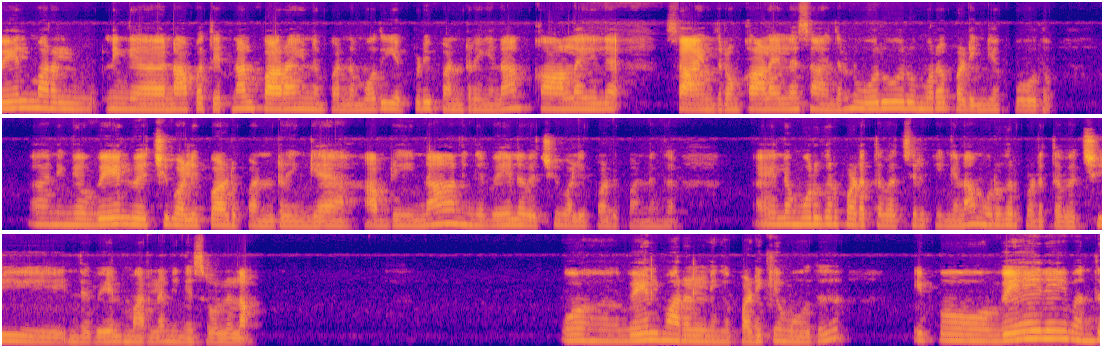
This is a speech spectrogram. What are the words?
வேல்மரல் நீங்கள் நாற்பத்தெட்டு நாள் பாராயணம் பண்ணும்போது எப்படி பண்ணுறீங்கன்னா காலையில் சாயந்தரம் காலையில் சாயந்தரம்னு ஒரு ஒரு முறை படிங்க போதும். நீங்கள் வேல் வச்சு வழிபாடு பண்ணுறீங்க அப்படின்னா நீங்கள் வேலை வச்சு வழிபாடு பண்ணுங்கள் இல்லை முருகர் படத்தை வச்சுருக்கீங்கன்னா முருகர் படத்தை வச்சு இந்த வேல்மாறலை நீங்கள் சொல்லலாம். வேல்மரல் நீங்கள் படிக்கும்போது இப்போது வேலை வந்து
